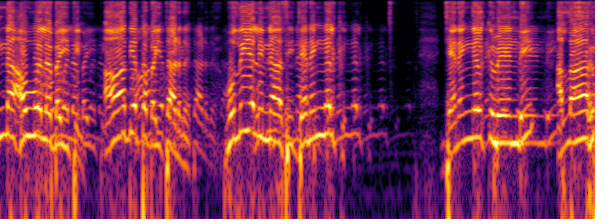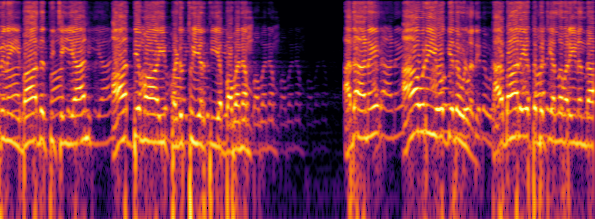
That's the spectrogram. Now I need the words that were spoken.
ഇന്ന അവല ബൈത്തിൻ ആദ്യത്തെ ബൈത്താണ് വുളിയ ലിന്നാസി ജനങ്ങൾക്ക് ജനങ്ങൾക്ക് വേണ്ടി അള്ളാഹുവിനെ ഇബാദത്ത് ചെയ്യാൻ ആദ്യമായി പടുത്തുയർത്തിയ ഭവനം. അതാണ് ആ ഒരു യോഗ്യത ഉള്ളത്. കബാലയത്തെ പറ്റി അല്ല പറയുന്നത് എന്താ?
